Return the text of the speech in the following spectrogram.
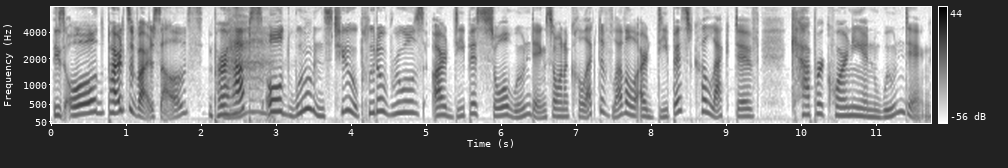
these old parts of ourselves perhaps yeah. old wounds too pluto rules our deepest soul wounding so on a collective level our deepest collective Capricornian wounding,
